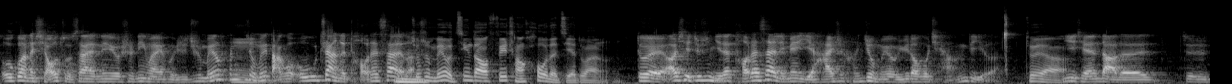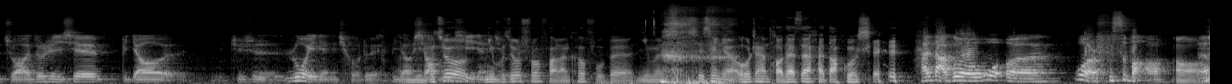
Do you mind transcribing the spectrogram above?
欧冠的小组赛那又是另外一回事，就是没有很久嗯没打过欧战的淘汰赛了。就是没有进到非常后的阶段了。对，而且就是你在淘汰赛里面也还是很久没有遇到过强敌了。对啊你，以前打的就是主要都是一些比较就是弱一点的球队，比较小名你就气一点的球队。你不就说法兰克福呗？你们这些年欧战淘汰赛还打过谁？还打过沃呃沃尔夫斯堡，哦，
